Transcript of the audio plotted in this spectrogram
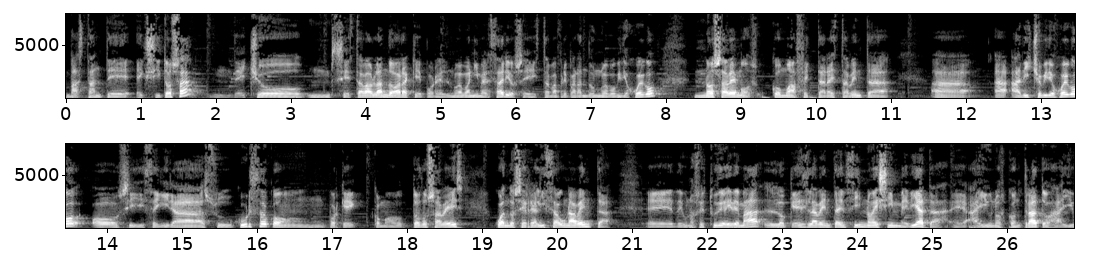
bastante exitosa. De hecho, mm, se estaba hablando ahora que por el nuevo aniversario se estaba preparando un nuevo videojuego. No sabemos cómo afectará esta venta a, dicho videojuego o si seguirá su curso con porque como todos sabéis cuando se realiza una venta eh, de unos estudios y demás, lo que es la venta en sí no es inmediata. Eh, hay unos contratos, hay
